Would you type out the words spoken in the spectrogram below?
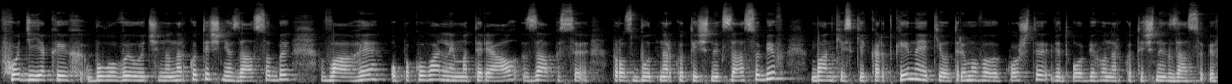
в ході яких було вилучено наркотичні засоби, ваги, упакувальний матеріал, записи про збут наркотичних засобів, банківські картки, на які отримували кошти від обігу наркотичних засобів,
